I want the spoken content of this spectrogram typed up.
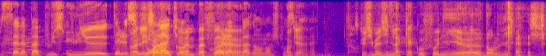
ça n'a pas plus eu lieu tel ce Ouais, les gens jour-là l'ont que. quand même pas fait, Voilà. Bah non, non, je pense pas. non. Parce que j'imagine la cacophonie dans le village.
